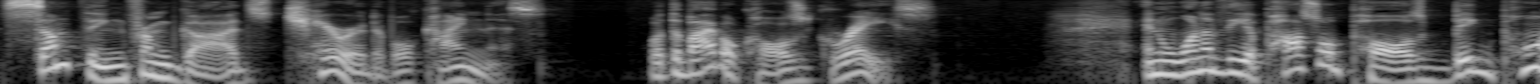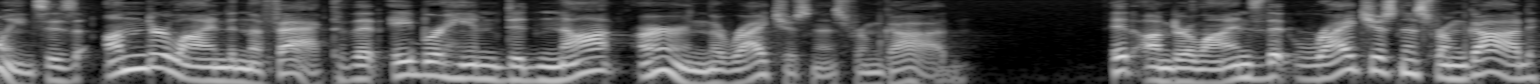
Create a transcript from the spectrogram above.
Something from God's charitable kindness, what the Bible calls grace. And one of the Apostle Paul's big points is underlined in the fact that Abraham did not earn the righteousness from God. It underlines that righteousness from God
